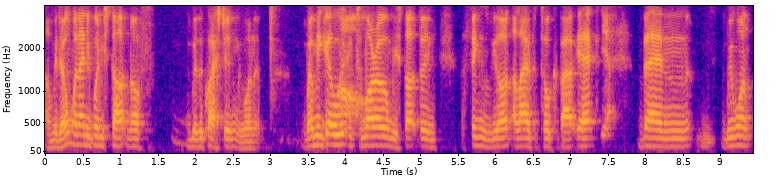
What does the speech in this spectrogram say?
and we don't want anybody starting off with a question. We want to when we go Oh. tomorrow and we start doing the things we aren't allowed to talk about yet Yeah. then we want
